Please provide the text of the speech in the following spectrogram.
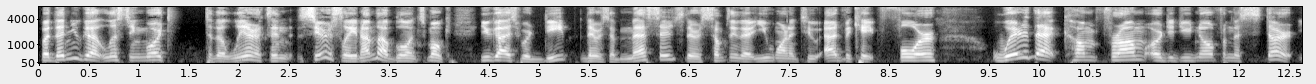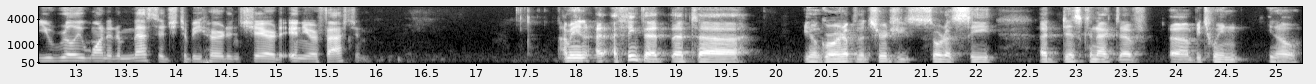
But then you got listening more to the lyrics, and seriously, and I'm not blowing smoke. You guys were deep. There's a message. There's something that you wanted to advocate for. Where did that come from, or did you know from the start you really wanted a message to be heard and shared in your fashion? I mean, I, I think that that. Uh you know, growing up in the church, you sort of see a disconnect of uh, between you know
